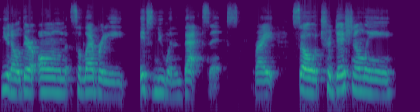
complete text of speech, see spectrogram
you know their own celebrity it's new in that sense right so traditionally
